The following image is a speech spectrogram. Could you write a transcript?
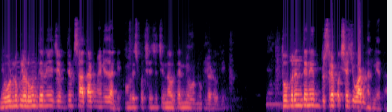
निवडणूक लढवून त्यांनी जेमतेम सात आठ महिने झाले काँग्रेस पक्षाच्या चिन्हावर त्यांनी निवडणूक लढवली. तोपर्यंत त्यांनी दुसऱ्या पक्षाची वाट धरली आता.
